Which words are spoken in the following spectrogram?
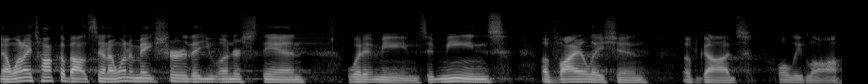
Now, when I talk about sin, I want to make sure that you understand what it means. It means a violation of God's holy law.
